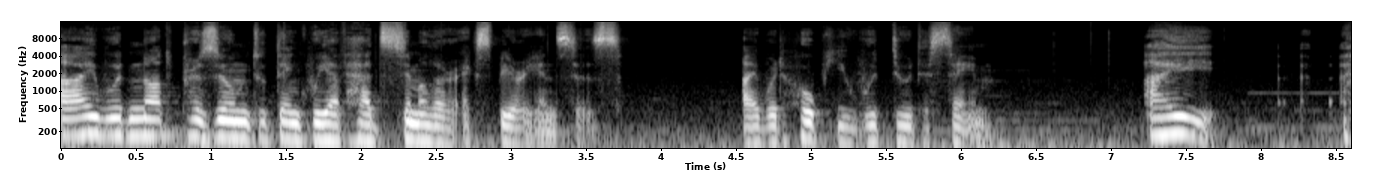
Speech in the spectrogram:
I would not presume to think we have had similar experiences. I would hope you would do the same. I...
